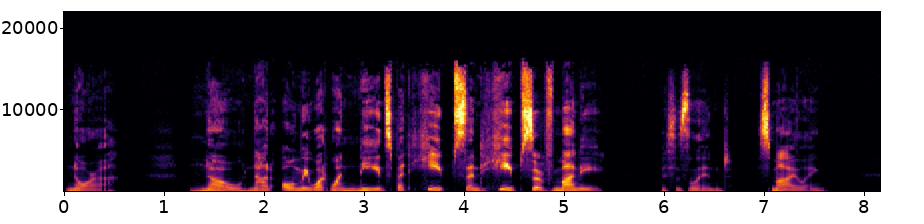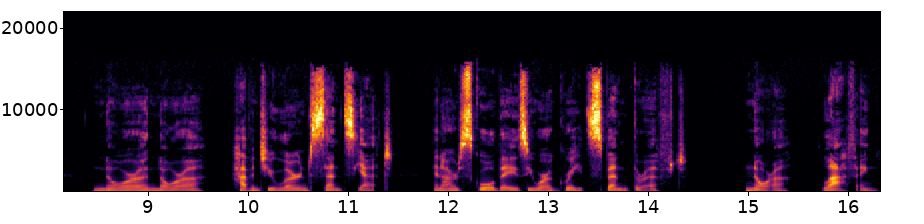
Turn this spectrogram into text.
Nora. No, not only what one needs, but heaps and heaps of money. Mrs. Linde, smiling. Nora, Nora, haven't you learned sense yet? In our school days, you were a great spendthrift. Nora, laughing.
